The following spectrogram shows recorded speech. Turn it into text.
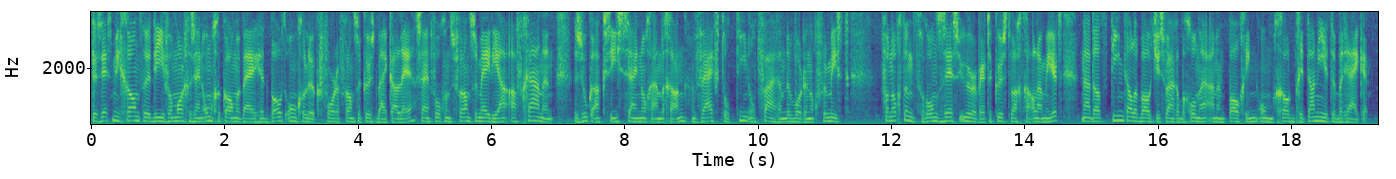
De zes migranten die vanmorgen zijn omgekomen bij het bootongeluk voor de Franse kust bij Calais zijn volgens Franse media Afghanen. Zoekacties zijn nog aan de gang. Vijf tot tien opvarenden worden nog vermist. Vanochtend rond 6 uur werd de kustwacht gealarmeerd nadat tientallen bootjes waren begonnen aan een poging om Groot-Brittannië te bereiken.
